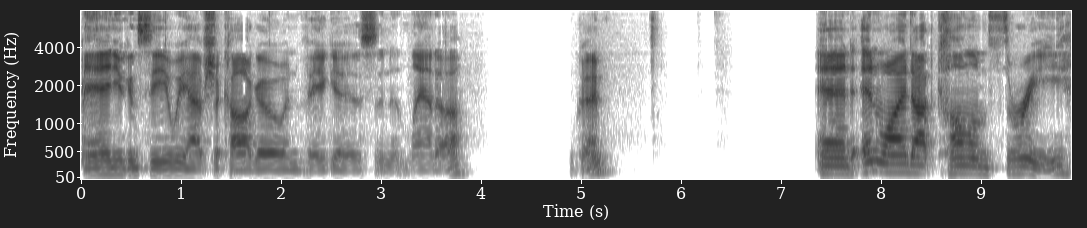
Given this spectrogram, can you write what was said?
And you can see we have Chicago and Vegas and Atlanta. Okay. And ny.column 3,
